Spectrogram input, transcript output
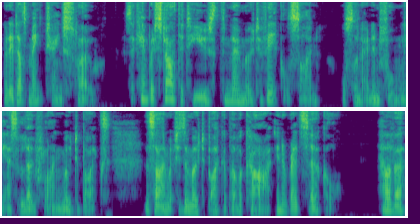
but it does make change slow. So Cambridge started to use the no motor vehicle sign, also known informally as low flying motorbikes, the sign which is a motorbike above a car in a red circle. However,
